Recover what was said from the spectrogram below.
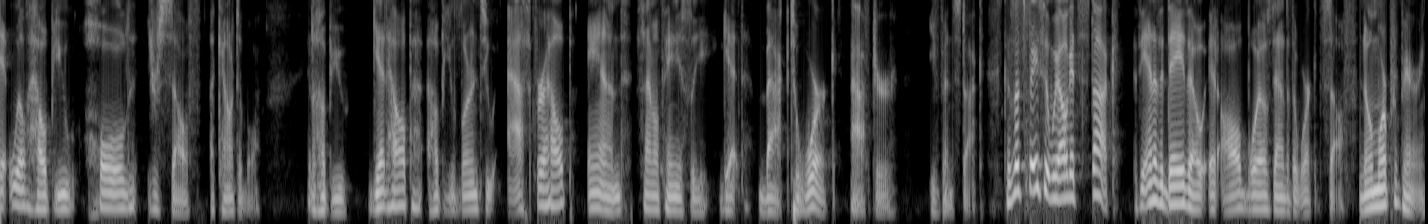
it will help you hold yourself accountable. It'll help you get help, help you learn to ask for help, and simultaneously get back to work after you've been stuck. Because let's face it, we all get stuck. At the end of the day, though, it all boils down to the work itself. No more preparing.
